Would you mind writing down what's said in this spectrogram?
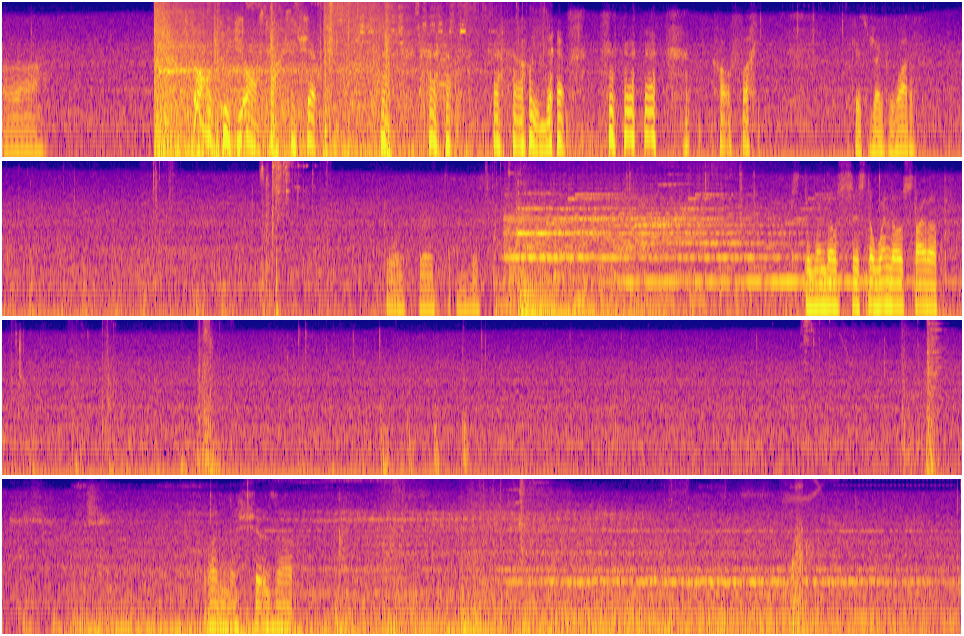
Uh. Oh, dude, oh, fucking shit. oh, damn. oh, fuck. Get to drink of water. First, It's the Windows, it's the Windows startup. What the shit is?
